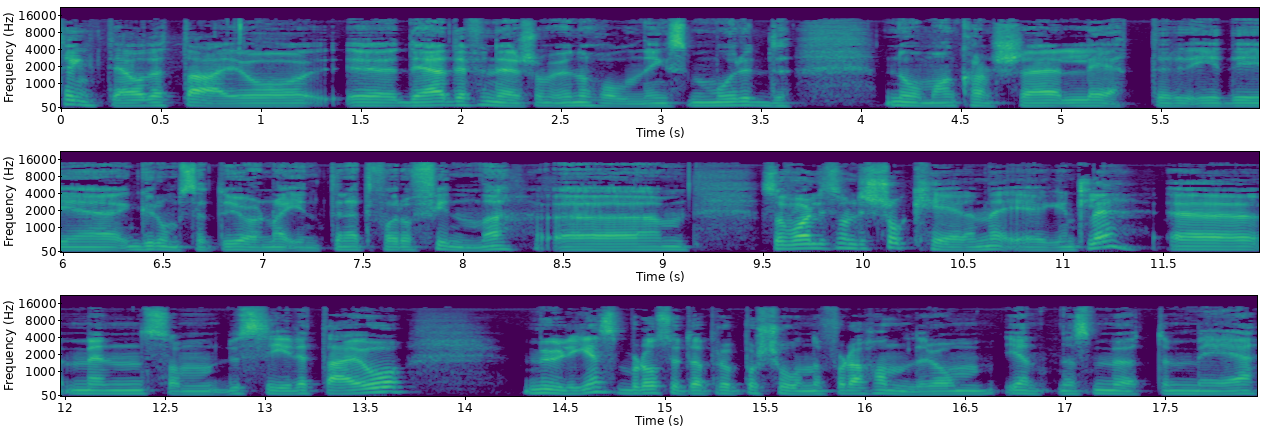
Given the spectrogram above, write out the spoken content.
tenkte jeg jo dette er jo eh, det jeg definerer som underholdningsmord. Noe man kanskje leter i de grumsete hjørnene av internett for å finne. Eh, så det var sånn litt sjokkerende, egentlig. Men som du sier, dette er jo muligens blåst ut av proporsjoner, for det handler om jentenes møte med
